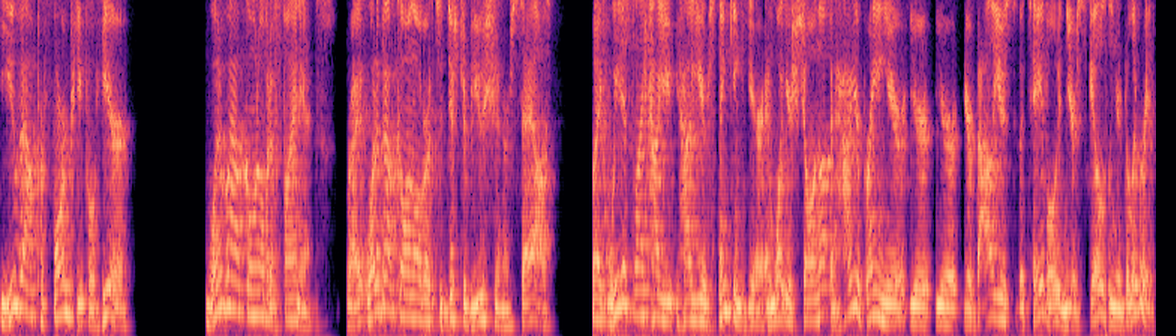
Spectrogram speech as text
you've outperformed people here. What about going over to finance, right? What about going over to distribution or sales? Like we just like how you how you're thinking here and what you're showing up and how you're bringing your your your your values to the table and your skills and your delivery.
